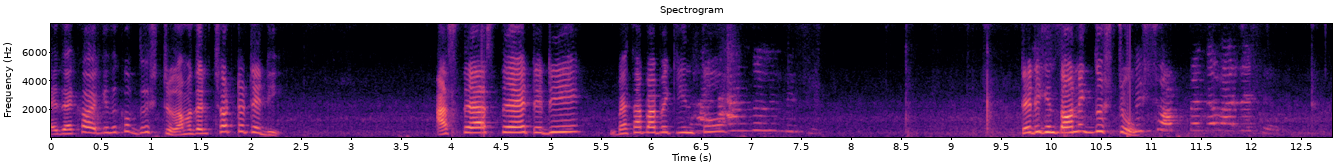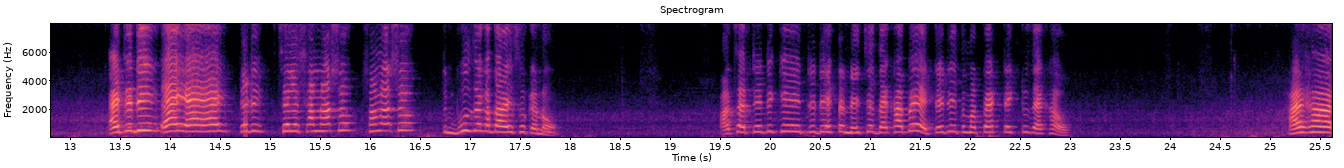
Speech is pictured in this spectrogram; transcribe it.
এই দেখো কিন্তু খুব দুষ্টু আমাদের ছোট্ট টেডি আস্তে আস্তে, টেডি, ব্যথা পাবে কিন্তু। টেডি কিন্তু অনেক দুষ্টু। এই টেডি, এই এই টেডি, ছেলে, সামনে আসো সামনে আসো। তুমি ভুল জায়গা দাঁড়াইছো কেন? আচ্ছা টেডিকে, টেডি একটা নেচে দেখাবে। টেডি, তোমার প্যাকটা একটু দেখাও। হায় হ্যাঁ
